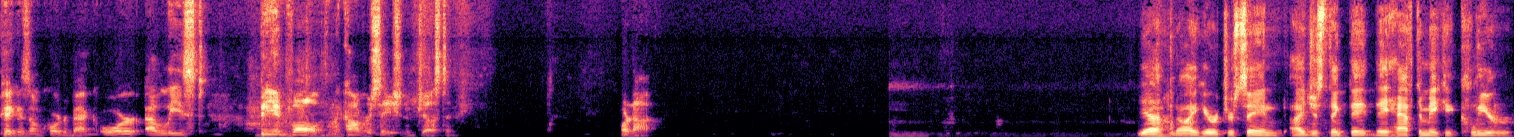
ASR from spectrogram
pick his own quarterback or at least be involved in the conversation of Justin or not. Yeah, no, I hear what you're saying. I just think they they have to make it clear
